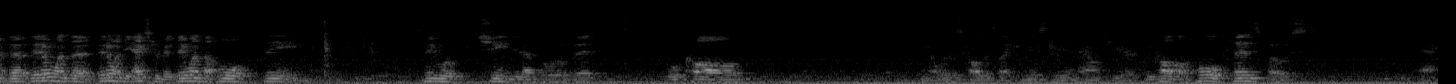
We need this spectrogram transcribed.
want the, they don't want the, they don't want the extra bit, they want the whole thing. So maybe we'll change it up a little bit. We'll call, you know, we'll just call this like mystery amount here. We call the whole fence post X.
